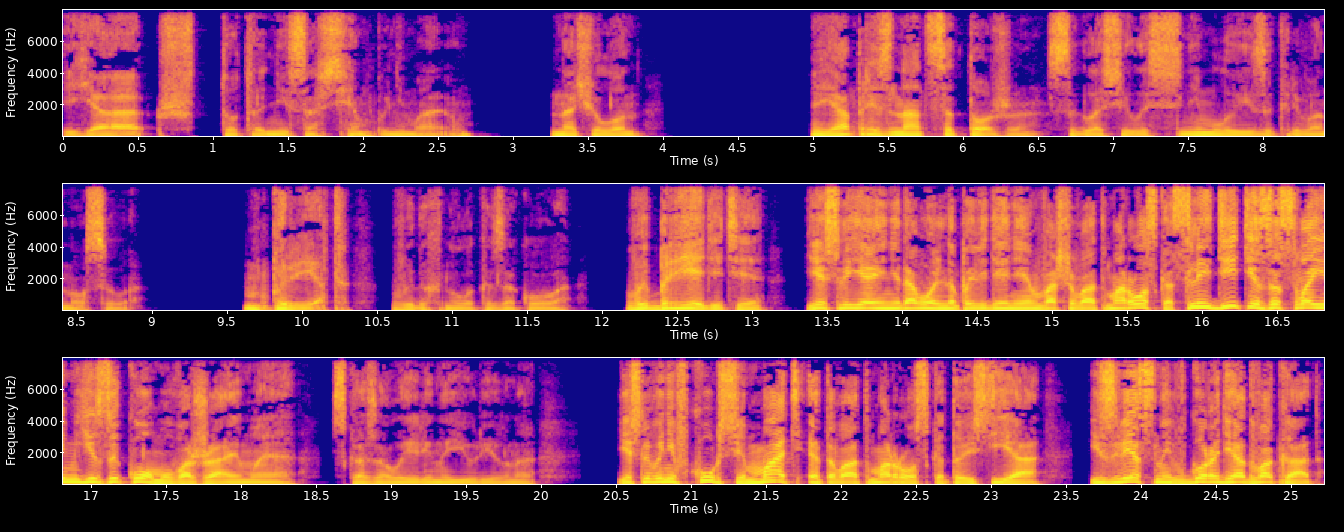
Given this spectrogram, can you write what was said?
«Я что-то не совсем понимаю», — начал он. «Я, признаться, тоже», — согласилась с ним Луиза Кривоносова. «Бред!» — выдохнула Казакова. «Вы бредите! Если я и недовольна поведением вашего отморозка, следите за своим языком, уважаемая!» — сказала Ирина Юрьевна. «Если вы не в курсе, мать этого отморозка, то есть я, известный в городе адвокат.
